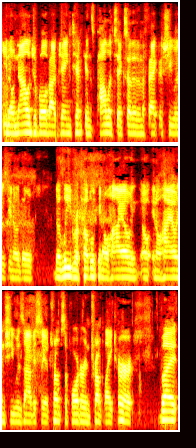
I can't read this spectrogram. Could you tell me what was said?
you know, knowledgeable about Jane Timken's politics, other than the fact that she was, you know, the the lead Republican Ohio in, in Ohio, and she was obviously a Trump supporter, and Trump liked her. But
